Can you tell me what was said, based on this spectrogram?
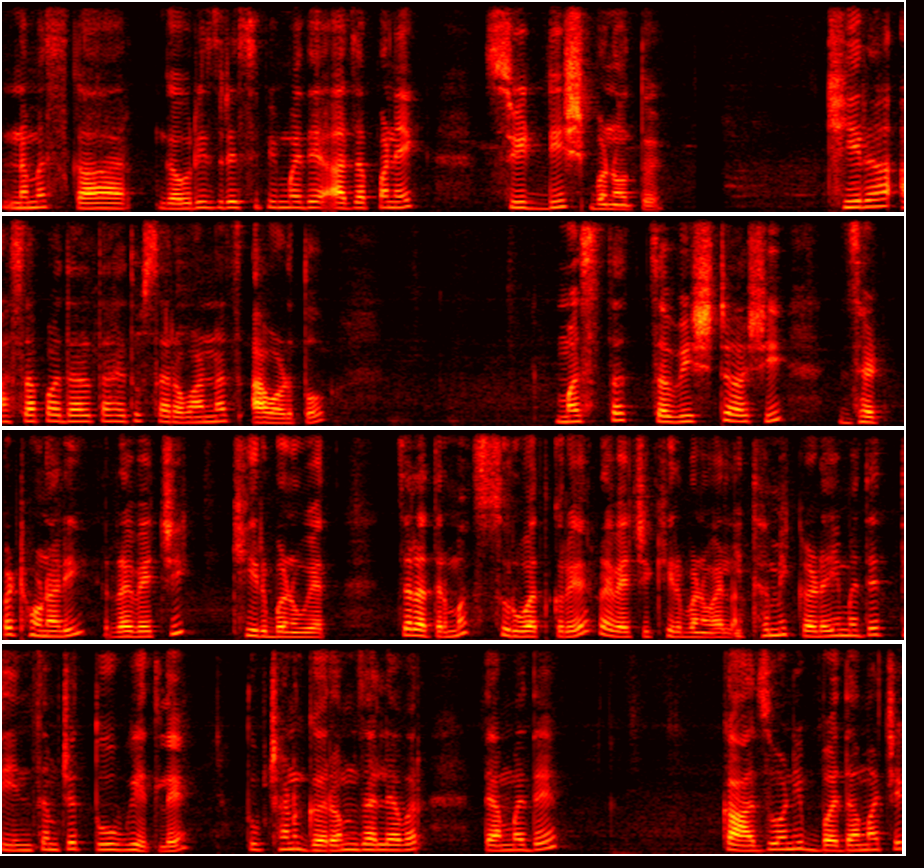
नमस्कार. गौरीज रेसिपीमध्ये आज आपण एक स्वीट डिश बनवतो आहे खिरा असा पदार्थ आहे तो सर्वांनाच आवडतो. मस्त चविष्ट अशी झटपट होणारी रव्याची खीर बनवूयात. चला तर मग सुरुवात करूया रव्याची खीर बनवायला. इथं मी कढईमध्ये तीन चमचे तूप घेतले. तूप छान गरम झाल्यावर त्यामध्ये काजू आणि बदामाचे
